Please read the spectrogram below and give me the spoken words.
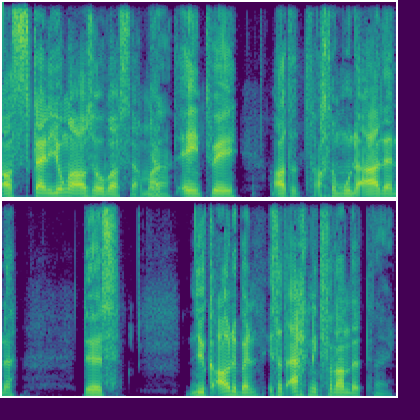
als kleine jongen al zo was, zeg maar. Ja. 1, 2, altijd achter mijn moeder aanrennen. Dus nu ik ouder ben, is dat eigenlijk niet veranderd. Nee.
